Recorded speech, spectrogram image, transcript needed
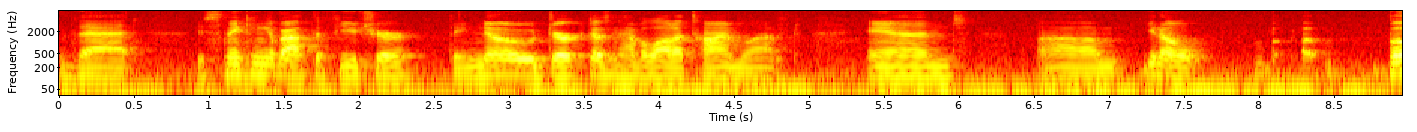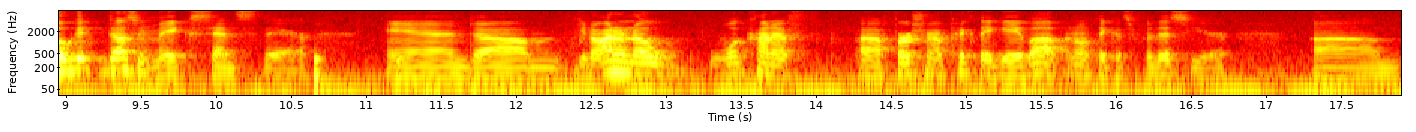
that is thinking about the future. They know Dirk doesn't have a lot of time left. And, um, you know, Bogut doesn't make sense there. And, um, you know, I don't know what kind of uh, first round pick they gave up. I don't think it's for this year. Um,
